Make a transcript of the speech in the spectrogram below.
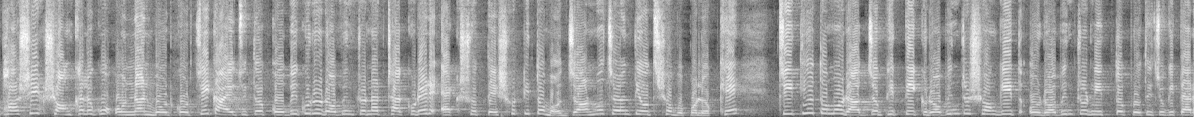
ভাষিক সংখ্যালঘু উন্নয়ন বোর্ড কর্তৃক আয়োজিত কবিগুরু রবীন্দ্রনাথ ঠাকুরের একশো তেষট্টিতম জন্মজয়ন্তী উৎসব উপলক্ষে তৃতীয়তম রাজ্যভিত্তিক রবীন্দ্রসঙ্গীত ও রবীন্দ্র নৃত্য প্রতিযোগিতার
